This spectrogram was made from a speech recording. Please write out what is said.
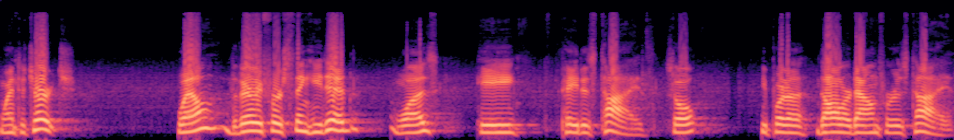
went to church. Well, the very first thing he did was he paid his tithe. So he put a dollar down for his tithe.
